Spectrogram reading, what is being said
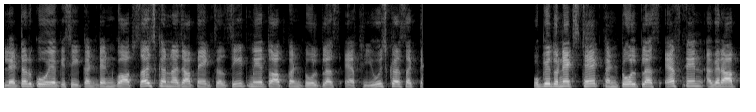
लेटर को या किसी कंटेंट को आप सर्च करना चाहते हैं एक्सेल सीट में तो आप कंट्रोल प्लस एफ़ यूज़ कर सकते हैं। ओके तो नेक्स्ट है कंट्रोल प्लस एफ़ टेन अगर आप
